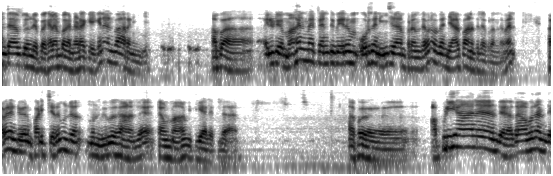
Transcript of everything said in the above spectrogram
அன்றாவது தொழில்நுட்ப கிளம்பக நடக்க நான் வாரணிங்க இங்கே. அப்ப என்னுடைய மகன் மேட் ரெண்டு பேரும் ஒருத்தன் இஞ்சி தான் பிறந்தவன் ஒருத்தன் யாழ்ப்பாணத்துல பிறந்தவன். அவர் ரெண்டு பேரும் படித்ததும் இந்த முன் விவேகானந்த தமிழ் மகா வித்தியாலயத்துல தான். அப்ப அப்படியான அந்த அதாவது அந்த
